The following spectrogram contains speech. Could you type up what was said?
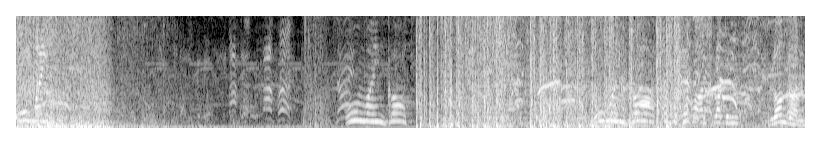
Oh mein Oh mein Gott. Oh mein Gott. Einfach Terroranschlag in London.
